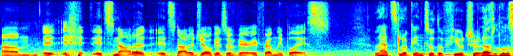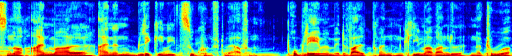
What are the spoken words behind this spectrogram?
Um, it, it, it's not a it's not a joke. It's a very friendly place. Let's look into the future. Lass uns noch einmal einen Blick in die Zukunft werfen. Probleme mit Waldbränden, Klimawandel, Natur,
